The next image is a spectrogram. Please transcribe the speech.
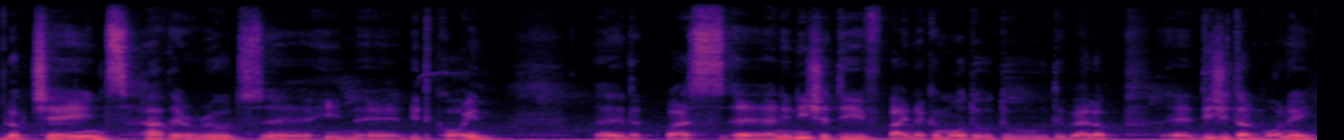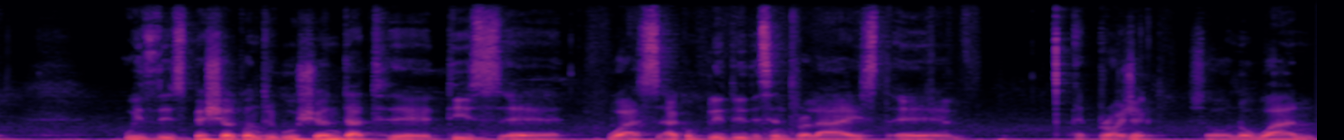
Blockchains have their roots uh, in uh, Bitcoin. Uh, that was uh, an initiative by Nakamoto to develop digital money with the special contribution that this was a completely decentralized project. So no one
